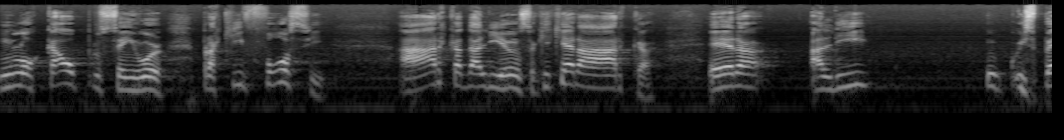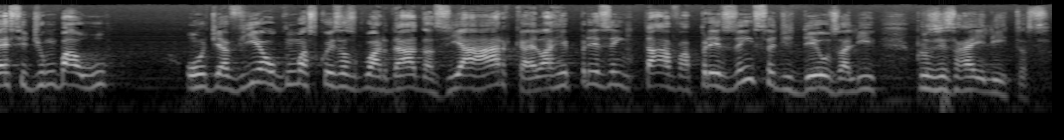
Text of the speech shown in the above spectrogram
um local para o Senhor, para que fosse a arca da aliança. O que, que era a arca? Era ali uma espécie de um baú onde havia algumas coisas guardadas e a arca ela representava a presença de Deus ali para os israelitas.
